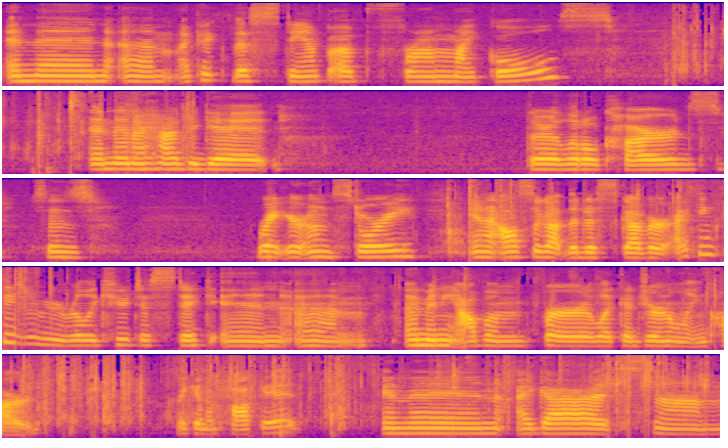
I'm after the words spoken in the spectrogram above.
And then um, I picked this stamp up from Michaels. And then I had to get their little cards. It says write your own story. And I also got the Discover. I think these would be really cute to stick in um, a mini album for like a journaling card. Like in a pocket. And then I got some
